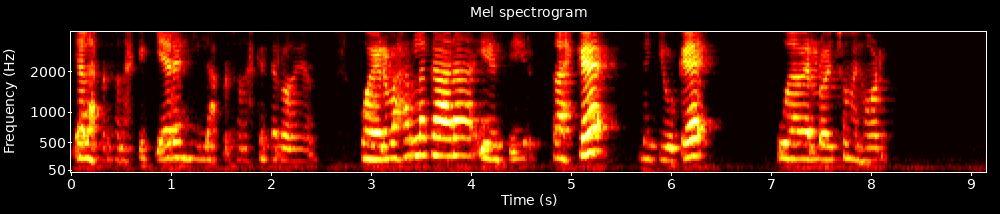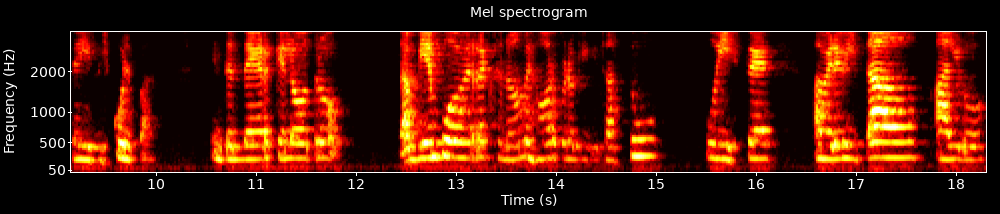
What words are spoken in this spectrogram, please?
y a las personas que quieres y las personas que te rodean. Poder bajar la cara y decir, ¿sabes qué? Me equivoqué, pude haberlo hecho mejor, pedir disculpas, entender que el otro también pudo haber reaccionado mejor, pero que quizás tú pudiste haber evitado algo.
